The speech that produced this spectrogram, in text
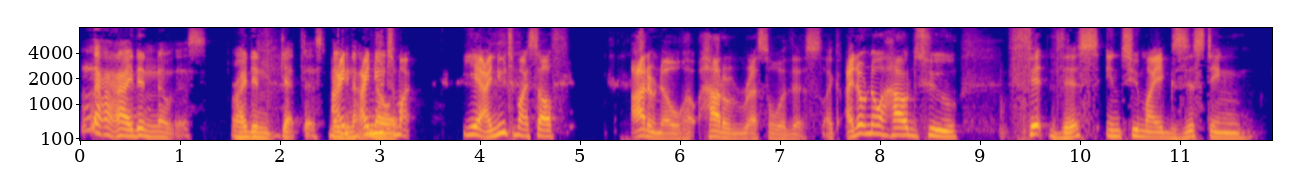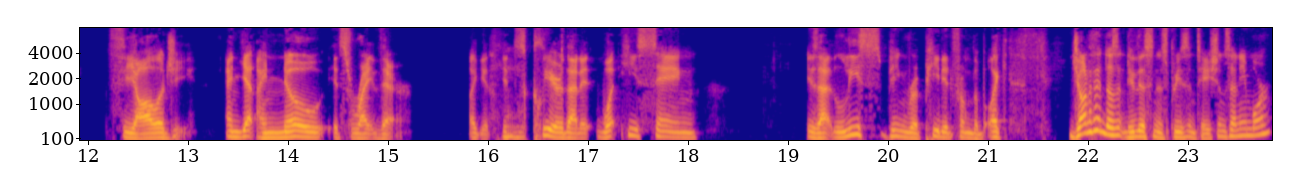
"Nah, I didn't know this." Or I didn't get this. I, I knew to my yeah, I knew to myself, I don't know how to wrestle with this. Like, I don't know how to fit this into my existing theology. And yet I know it's right there. Like, it, it's mm-hmm. clear that it, what he's saying is at least being repeated from the, like, Jonathan doesn't do this in his presentations anymore.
